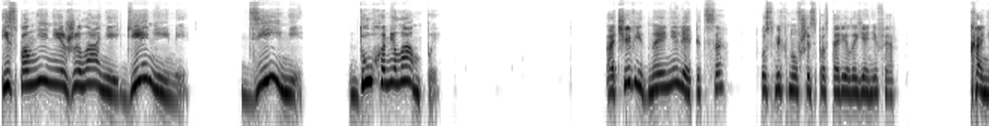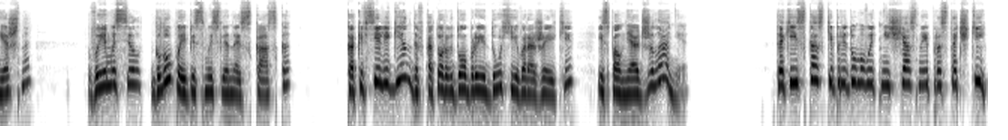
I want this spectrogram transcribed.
Исполнение желаний гениями, дини, духами лампы. Очевидное не лепится, усмехнувшись, повторила Енифер. Конечно, Вымысел, глупая и бессмысленная сказка, как и все легенды, в которых добрые духи и ворожейки исполняют желания. Такие сказки придумывают несчастные простачки,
